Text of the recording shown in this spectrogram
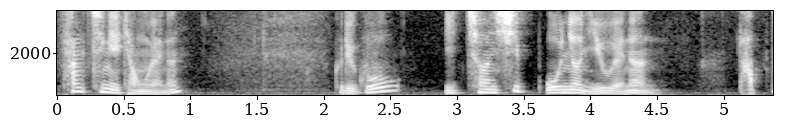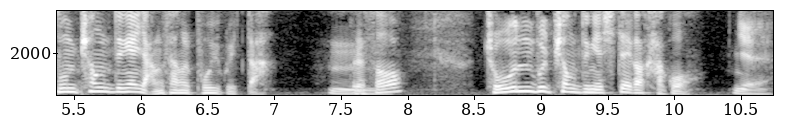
상층의 경우에는 그리고 2015년 이후에는 나쁜 평등의 양상을 보이고 있다. 음. 그래서 좋은 불평등의 시대가 가고 예.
